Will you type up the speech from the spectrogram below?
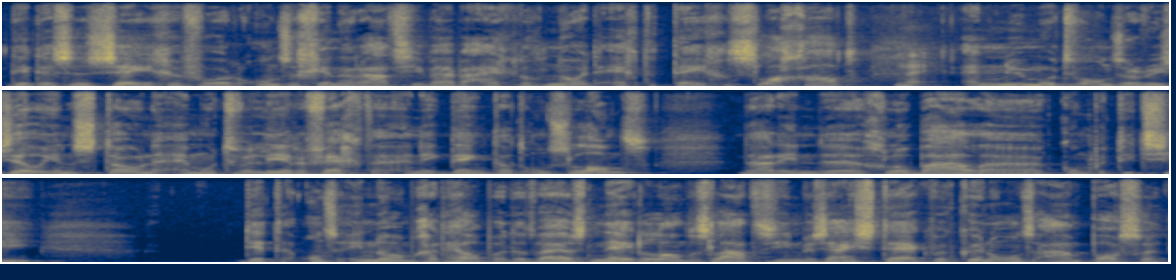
dit is een zegen voor onze generatie. We hebben eigenlijk nog nooit echt de tegenslag gehad. Nee. En nu moeten we onze resilience tonen en moeten we leren vechten. En ik denk dat ons land daar in de globale competitie dit ons enorm gaat helpen. Dat wij als Nederlanders laten zien, we zijn sterk, we kunnen ons aanpassen.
